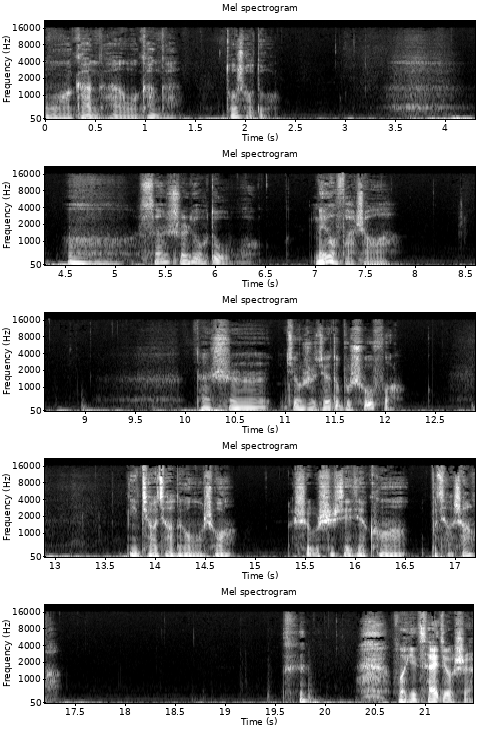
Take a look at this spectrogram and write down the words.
我看看，我看看，多少度？哦，三十六度五，没有发烧啊。但是就是觉得不舒服。你悄悄的跟我说，是不是这节课不想上了？我一猜就是。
